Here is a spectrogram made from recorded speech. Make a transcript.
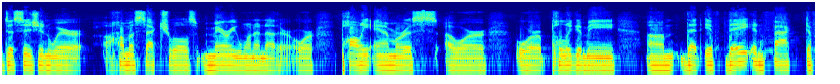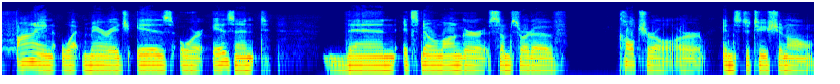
decision, where homosexuals marry one another, or polyamorous, or or polygamy, um, that if they in fact define what marriage is or isn't, then it's no longer some sort of cultural or institutional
